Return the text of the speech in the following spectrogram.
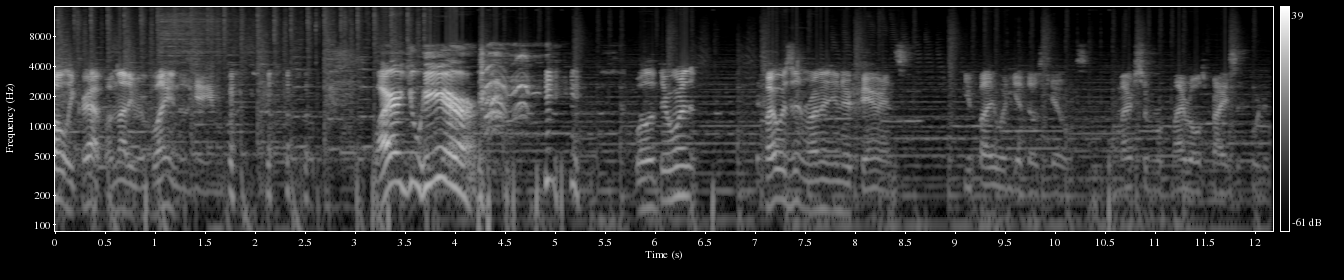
Holy crap, I'm not even playing this game. Why are you here? well, if there weren't, if I wasn't running interference, you probably wouldn't get those kills. My my roles probably supported.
